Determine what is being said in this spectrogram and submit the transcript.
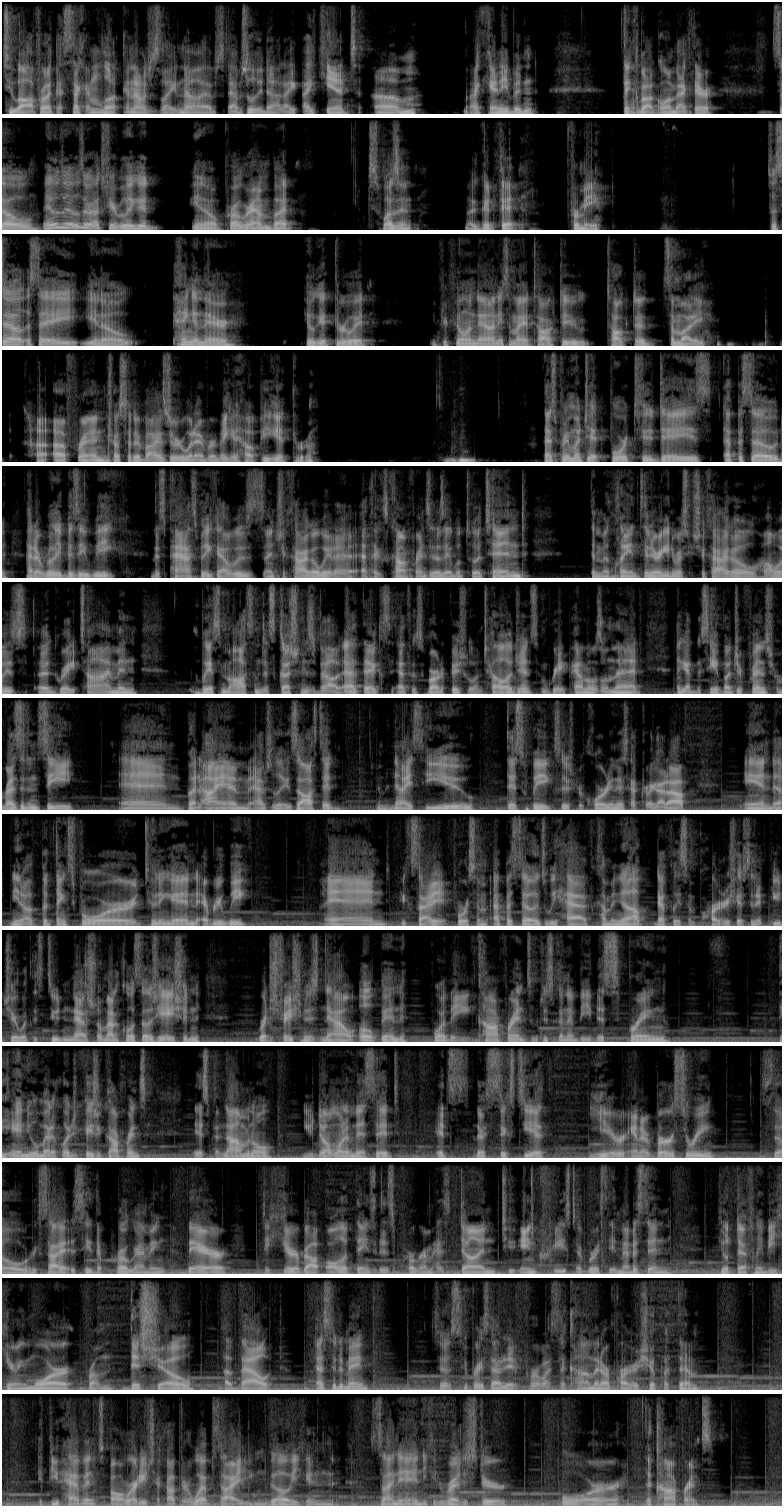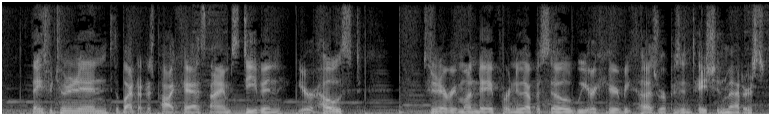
to offer like a second look, and I was just like, no, absolutely not. I, I can't. Um, I can't even think about going back there. So it was it was actually a really good you know program, but just wasn't a good fit for me. So say say you know hang in there, you'll get through it if you're feeling down, need somebody to talk to, talk to somebody, a, a friend, trusted advisor, whatever. They can help you get through. That's pretty much it for today's episode. I had a really busy week. This past week, I was in Chicago. We had an ethics conference I was able to attend the MacLean Center at University of Chicago. Always a great time. And we had some awesome discussions about ethics, ethics of artificial intelligence, some great panels on that. I got to see a bunch of friends from residency and but I am absolutely exhausted. I'm in the ICU this week, so just recording this after I got off. And uh, you know, but thanks for tuning in every week, and excited for some episodes we have coming up. Definitely some partnerships in the future with the Student National Medical Association. Registration is now open for the conference, which is going to be this spring. The annual medical education conference is phenomenal. You don't want to miss it. It's their 60th year anniversary. So we're excited to see the programming there, to hear about all the things that this program has done to increase diversity in medicine. You'll definitely be hearing more from this show about SNMA. So super excited for what's to come in our partnership with them. If you haven't already, check out their website. You can go, you can sign in, you can register for the conference. Thanks for tuning in to the Black Doctors Podcast. I am Steven, your host. Tune in every Monday for a new episode. We are here because representation matters.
